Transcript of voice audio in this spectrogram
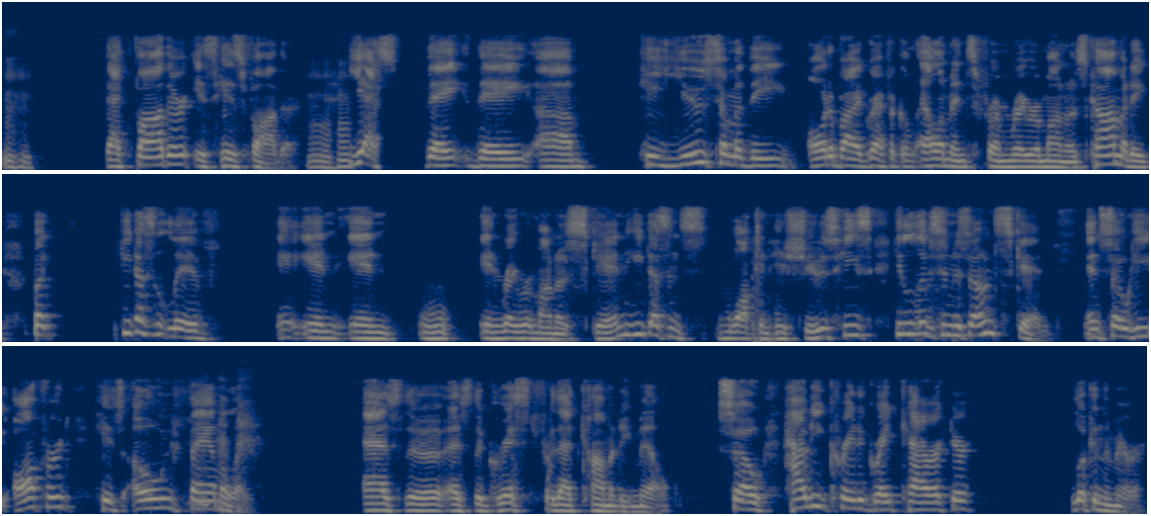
Mhm. That father is his father. Mhm. Yes, they they um, he used some of the autobiographical elements from Ray Romano's comedy, but he doesn't live in in in Ray Romano's skin. He doesn't walk in his shoes. He's he lives in his own skin, and so he offered his own family as the as the grist for that comedy mill. So how do you create a great character? Look in the mirror.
